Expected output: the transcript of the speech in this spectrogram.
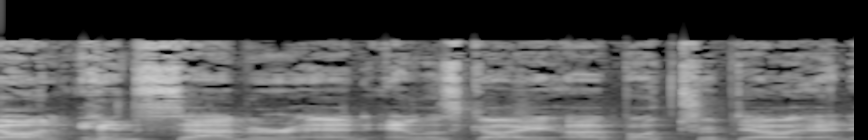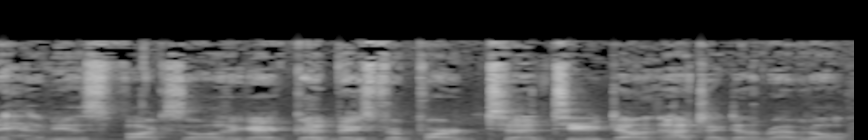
On. In Summer and Endless Sky, uh, both tripped out and heavy as fuck. So I think a good mix for part two. Down hashtag down the rabbit hole.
